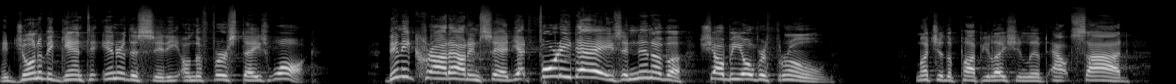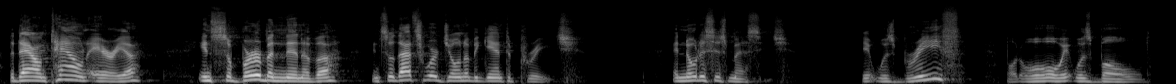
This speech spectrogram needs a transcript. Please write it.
and Jonah began to enter the city on the first day's walk. Then he cried out and said, Yet 40 days and Nineveh shall be overthrown. Much of the population lived outside the downtown area in suburban Nineveh, and so that's where Jonah began to preach. And notice his message. It was brief, but oh, it was bold.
